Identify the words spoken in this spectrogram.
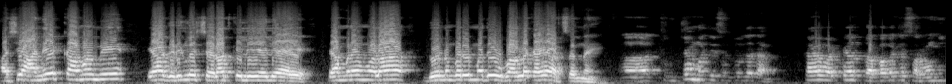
अशी अनेक कामं मी या गडिंगला शहरात केलेली आहे. त्यामुळे मला दोन नंबरमध्ये उभारला काही अडचण नाही. तुमच्या मते संतोषदादा काय वाटतं प्रभागाचा सर्वांगीण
